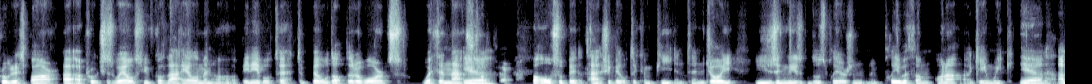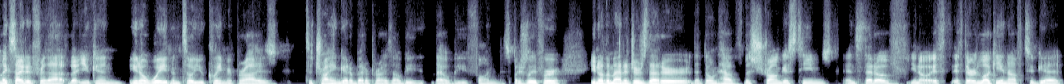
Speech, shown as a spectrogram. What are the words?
progress bar uh, approach as well. So you've got that element of, being able to, to build up the rewards within that yeah. structure, but also be, to actually be able to compete and to enjoy using these those players and, and play with them on a, a, game week. Yeah, I'm excited for that. That you can you know wait until you claim your prize to try and get a better prize. That'll be that would be fun, especially for you know the managers that are that don't have the strongest teams. Instead of you know if if they're lucky enough to get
